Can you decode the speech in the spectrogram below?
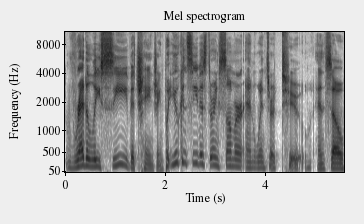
readily see the changing, but you can see this during summer and winter too. And so,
